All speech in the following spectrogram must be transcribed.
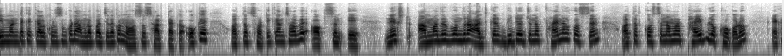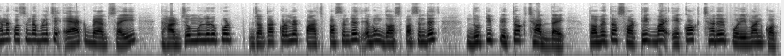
এই মানটাকে ক্যালকুলেশন করে আমরা পাচ্ছি দেখো নশো ষাট টাকা। ওকে অর্থাৎ সঠিক অ্যান্সার হবে অপশন এ নেক্সট আমাদের বন্ধুরা আজকের ভিডিওর জন্য ফাইনাল কোশ্চেন অর্থাৎ কোশ্চেন নাম্বার ফাইভ লক্ষ্য করো। এখানে কোশ্চেনটা বলেছে, এক ব্যবসায়ী ধার্য মূল্যের উপর যথাক্রমে পাঁচ পার্সেন্টেজ এবং দশ পার্সেন্টেজ দুটি পৃথক ছাড় দেয়। তবে তা সঠিক বা একক ছাড়ের পরিমাণ কত?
